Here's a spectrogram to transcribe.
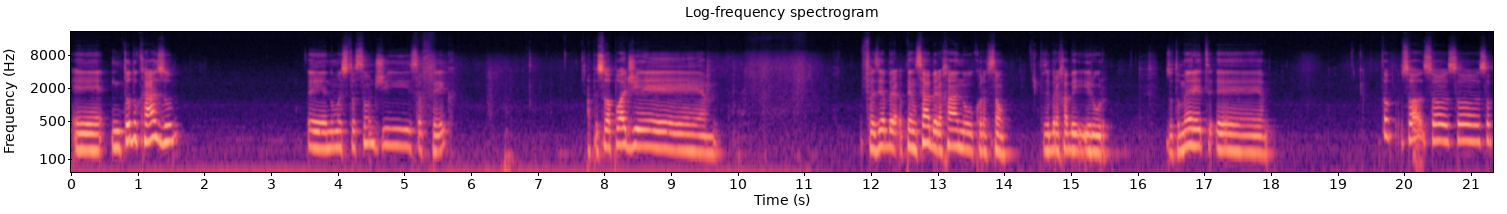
É, em todo caso, é, numa situação de safek, a pessoa pode é, fazer pensar berachá no coração, fazer berachá beirur. Zotomeret, é... então, só, só, só, só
